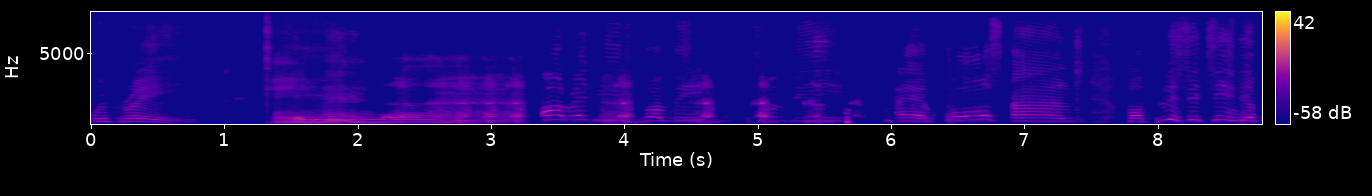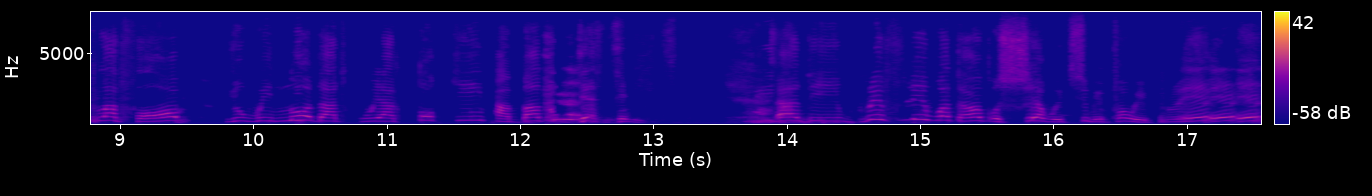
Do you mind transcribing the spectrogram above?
we pray. Amen. already from the from the um, post and publicity in the platform, you will know that we are talking about mm. destinies. And the briefly, what I want to share with you before we pray mm.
